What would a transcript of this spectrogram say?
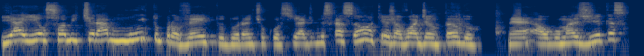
E aí eu soube tirar muito proveito durante o curso de administração. Aqui eu já vou adiantando né, algumas dicas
